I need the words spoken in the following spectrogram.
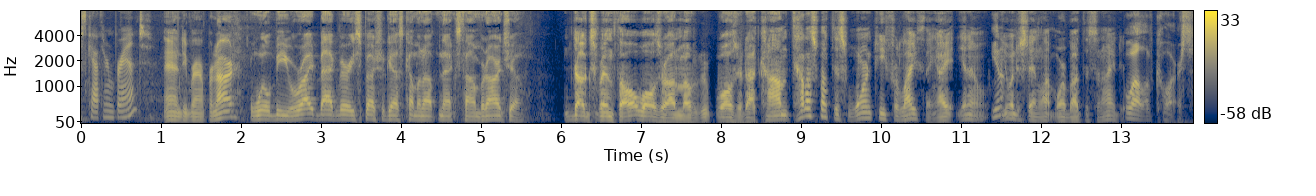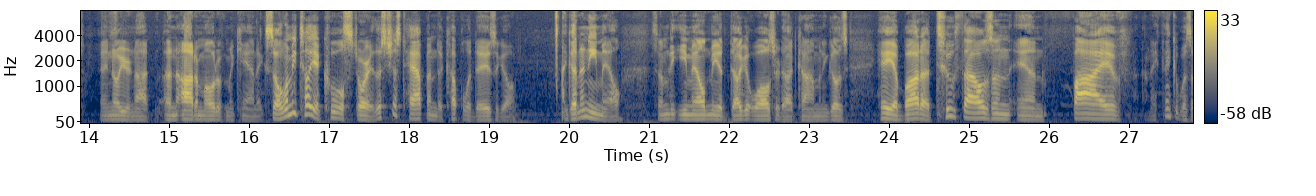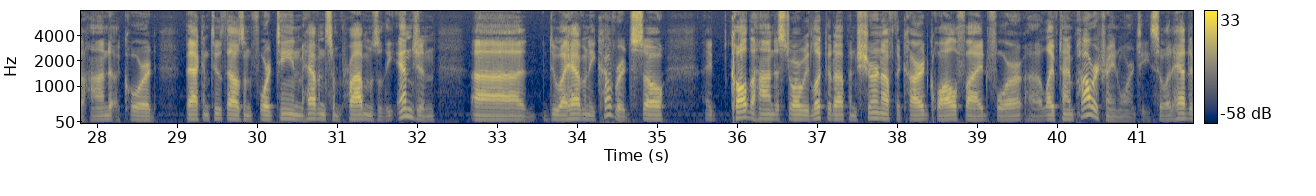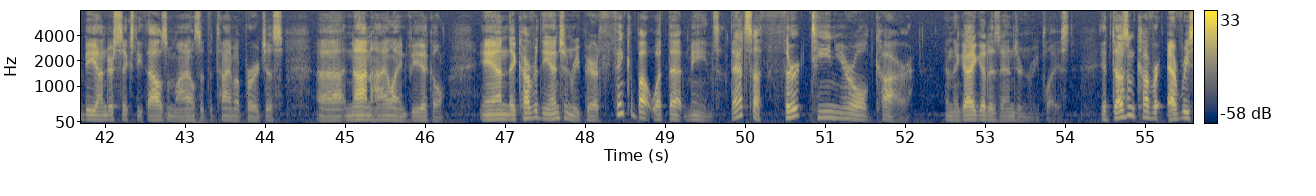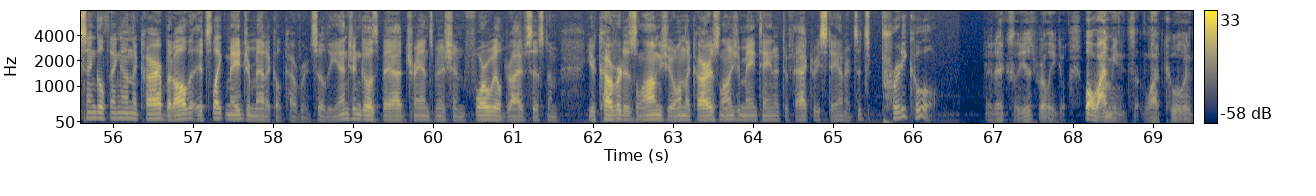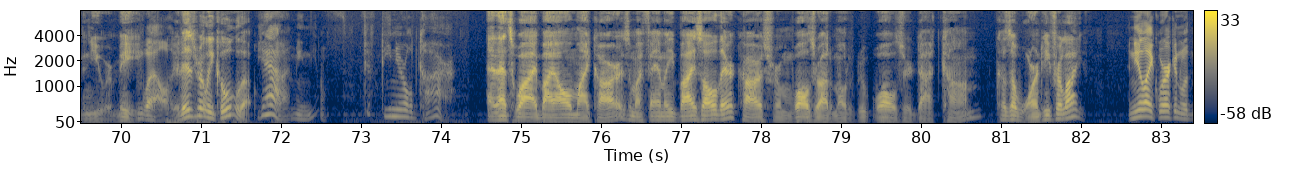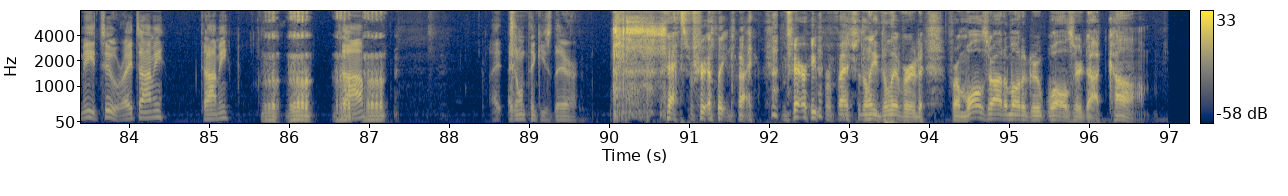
was Catherine Brandt. Andy Brandt Bernard. We'll be right back. Very special guest coming up next. Tom Barnard Show. Doug Sprinthall, Walser Automotive Group, Walser.com. Tell us about this warranty for life thing. I, you know, You you, understand a lot more about this than I do. Well, of course. I know you're not an automotive mechanic. So let me tell you a cool story. This just happened a couple of days ago. I got an email. Somebody emailed me at doug at walser.com and he goes, Hey, I bought a 2005, and I think it was a Honda Accord back in 2014. Having some problems with the engine. Uh, do I have any coverage? So I called the Honda store. We looked it up, and sure enough, the card qualified for a lifetime powertrain warranty. So it had to be under 60,000 miles at the time of purchase, uh, non Highline vehicle. And they covered the engine repair. Think about what that means. That's a 13 year old car, and the guy got his engine replaced. It doesn't cover every single thing on the car, but all the, it's like major medical coverage. So the engine goes bad, transmission, four wheel drive system. You're covered as long as you own the car, as long as you maintain it to factory standards. It's pretty cool. It actually is really cool. Well, I mean, it's a lot cooler than you or me. Well, it is really cool, though. Yeah, I mean, you know, 15 year old car. And that's why I buy all my cars, and my family buys all their cars from Walser Automotive Group, Walser.com, because of warranty for life. And you like working with me too, right, Tommy? Tommy? Tom? I, I don't think he's there. That's really nice. Very professionally delivered from Walser Automotive Group, Walser.com.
